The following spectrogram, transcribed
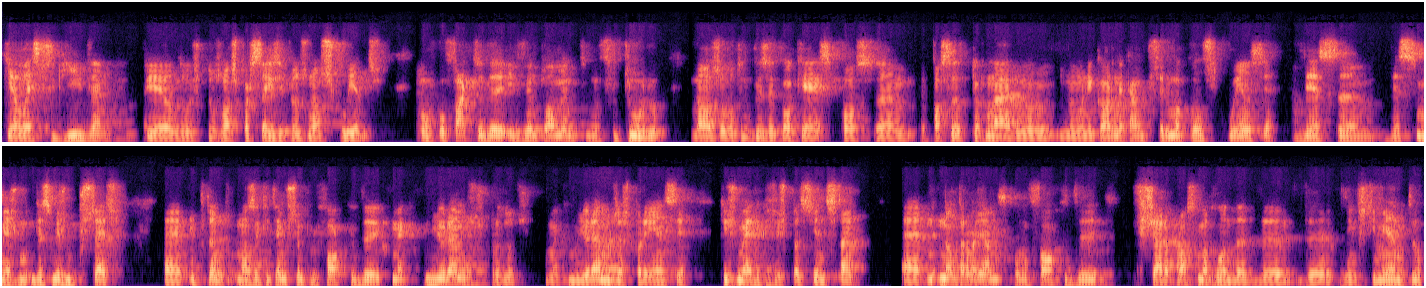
que ela é seguida pelos, pelos nossos parceiros e pelos nossos clientes. O, o, facto de, eventualmente, no futuro, nós ou outra empresa qualquer se possa, um, possa tornar num, num, unicórnio acaba por ser uma consequência desse, desse, mesmo, desse mesmo processo. Uh, e, portanto, nós aqui temos sempre o foco de como é que melhoramos os produtos, como é que melhoramos a experiência que os médicos e os pacientes têm. Uh, não trabalhamos com o foco de fechar a próxima ronda de, de, de, investimento,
